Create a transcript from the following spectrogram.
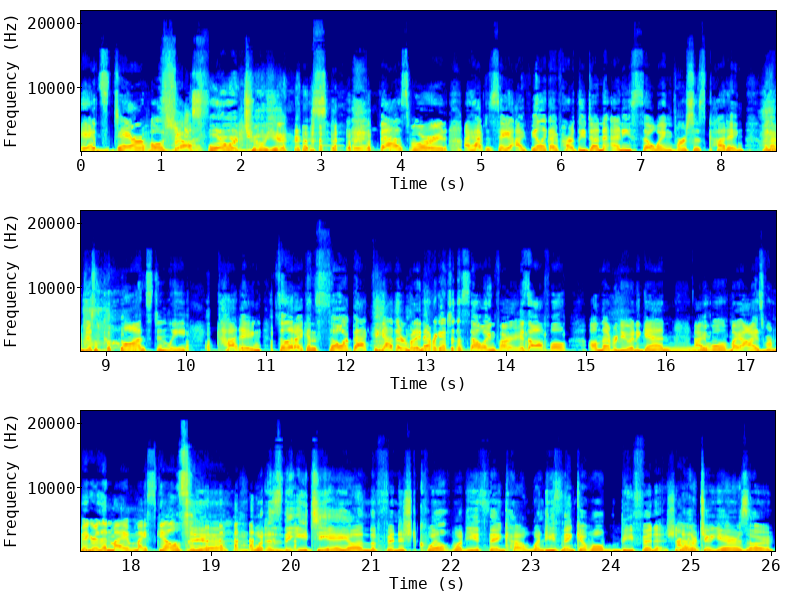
it's terrible, Shawn. Fast forward two years. Fast forward, I have to say, I feel like I've hardly done any sewing versus cutting. Like I'm just constantly cutting so that I can sew it back together, but I never get to the sewing part. It's awful. I'll never do it again. I will. My eyes were bigger than my my skills. yeah. What is the ETA on the finished quilt? What do you think? How when do you think it will be finished? Another two years or?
